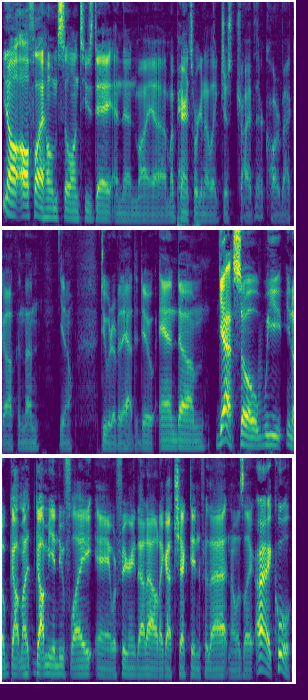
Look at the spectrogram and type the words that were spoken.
you know i'll fly home still on tuesday and then my uh, my parents were gonna like just drive their car back up and then you know do whatever they had to do. And um yeah so we you know got my got me a new flight and we're figuring that out. I got checked in for that and i was like all right cool.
